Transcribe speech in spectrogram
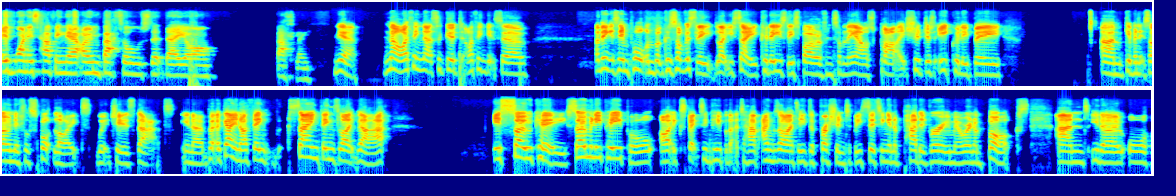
Everyone is having their own battles that they are battling. Yeah. No, I think that's a good, I think it's a, I think it's important because obviously, like you say, it could easily spiral into something else, but it should just equally be um, given its own little spotlight, which is that, you know. But again, I think saying things like that is so key. So many people are expecting people that to have anxiety, depression to be sitting in a padded room or in a box, and you know, or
